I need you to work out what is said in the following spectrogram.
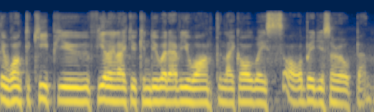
They want to keep you feeling like you can do whatever you want and like always all bridges are open.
